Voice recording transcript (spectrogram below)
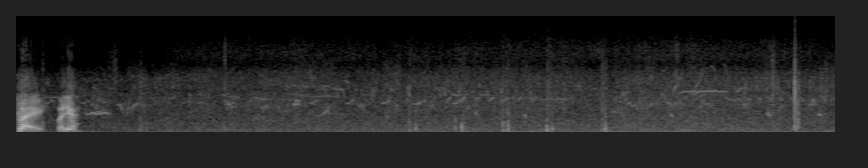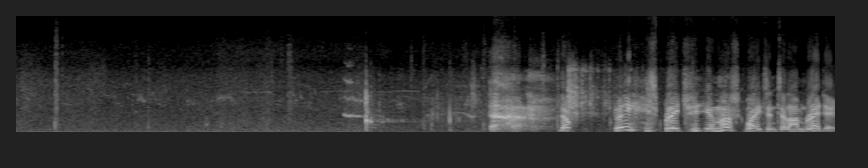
play, will you? No, please, Bridget, you must wait until I'm ready.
